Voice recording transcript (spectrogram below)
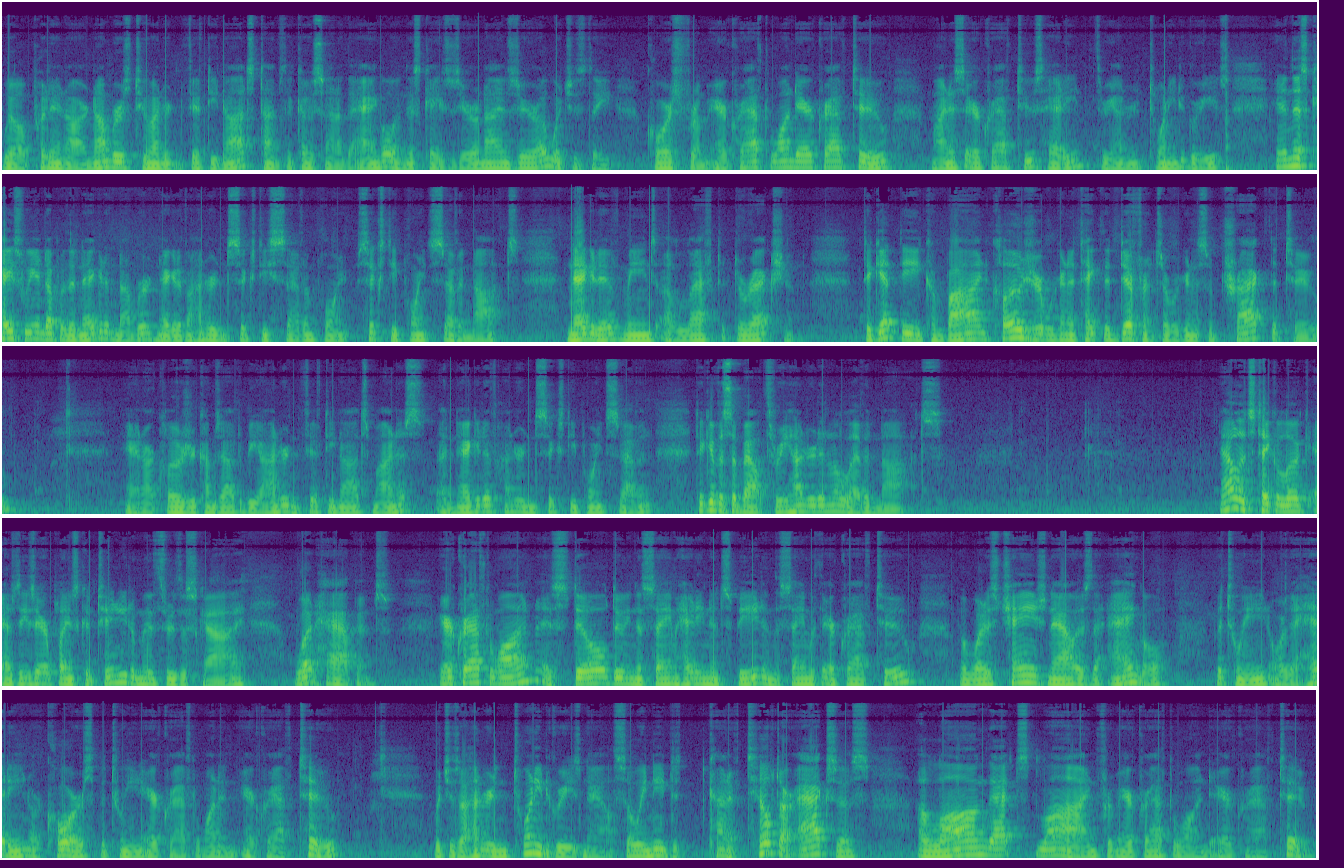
We'll put in our numbers 250 knots times the cosine of the angle, in this case 090, which is the course from aircraft 1 to aircraft 2 minus aircraft 2's heading, 320 degrees. And in this case, we end up with a negative number, negative 167.60.7 knots. Negative means a left direction. To get the combined closure, we're going to take the difference, or we're going to subtract the two and our closure comes out to be 150 knots minus a negative 160.7 to give us about 311 knots. Now let's take a look as these airplanes continue to move through the sky, what happens. Aircraft 1 is still doing the same heading and speed and the same with aircraft 2, but what has changed now is the angle between, or the heading or course between aircraft 1 and aircraft 2 which is 120 degrees now. So we need to kind of tilt our axis along that line from aircraft 1 to aircraft 2.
